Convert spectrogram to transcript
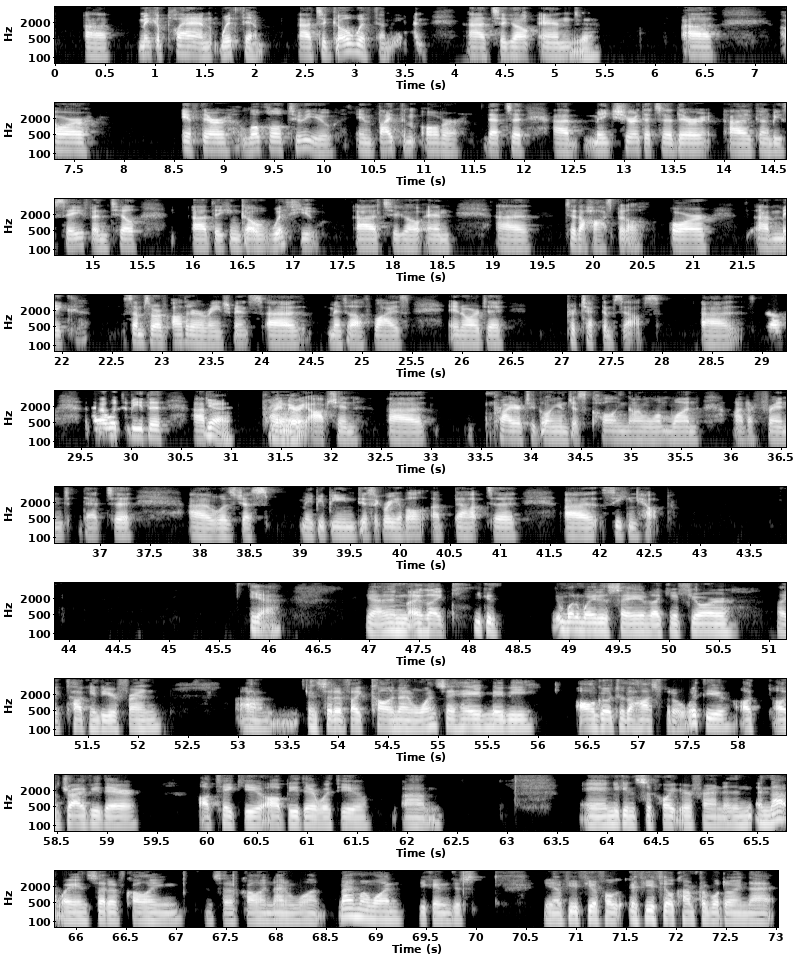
make a plan with them, Uh, to go with them, even uh, to go and, yeah. Uh, or if they're local to you, invite them over. That to make sure that they're going to be safe until they can go with you to go and to the hospital or uh, make some sort of other arrangements, uh, mental health wise, in order to protect themselves. Uh, so that would be the uh, yeah. primary yeah. option uh, prior to going and just calling 911 on a friend that uh, was just maybe being disagreeable about seeking help. Yeah. Yeah, and, and like you could one way to say like if you're like talking to your friend um, instead of like calling 911 say hey maybe i'll go to the hospital with you i'll i'll drive you there i'll take you i'll be there with you um, and you can support your friend and and that way instead of calling instead of calling 911 911 you can just you know if you feel if you feel comfortable doing that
